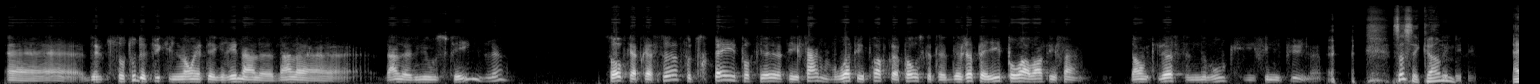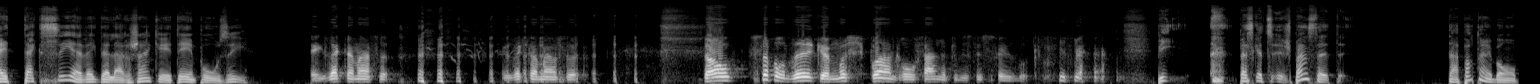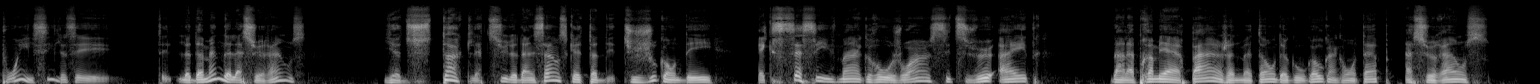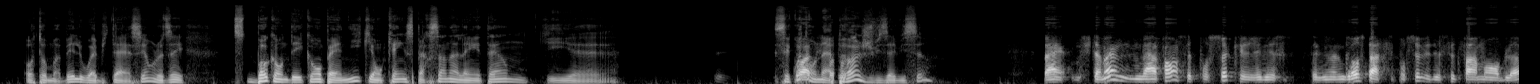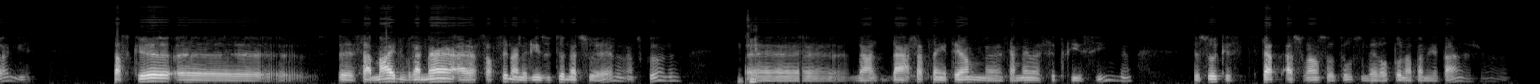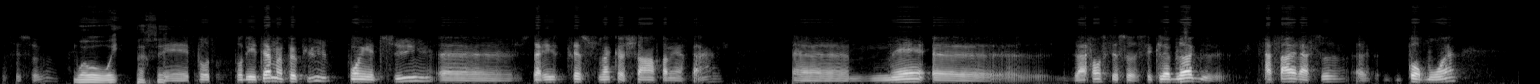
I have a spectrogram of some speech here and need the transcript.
Euh, surtout depuis qu'ils l'ont intégré dans le dans la dans le newsfeed. Là. Sauf qu'après ça, il faut que tu payes pour que tes fans voient tes propres posts que tu as déjà payé pour avoir tes fans. Donc là, c'est une roue qui finit plus. Là. ça, c'est comme être taxé avec de l'argent qui a été imposé. Exactement ça. Exactement ça. Donc, tout ça pour dire que moi, je suis pas un gros fan de publicité sur Facebook. Puis, parce que je pense que tu apportes un bon point ici. Là, c'est, le domaine de l'assurance, il y a du stock là-dessus, dans le sens que tu joues contre des excessivement gros joueurs si tu veux être dans la première page, admettons, de Google quand on tape assurance automobile ou habitation. Je veux dire, tu te bats contre des compagnies qui ont 15 personnes à l'interne qui. Euh, c'est quoi ton approche vis-à-vis ça? Ben, justement, fond, c'est pour ça que j'ai c'est une grosse partie pour ça que j'ai décidé de faire mon blog. Parce que euh, ça m'aide vraiment à sortir dans les résultats naturels, en tout cas. Euh, dans, certains termes quand même assez précis. C'est sûr que tu tapes assurance auto, tu ne verras pas la première page, ça c'est sûr. Oui, oui, oui, parfait. Pour, pour des termes un peu plus pointus, euh, ça arrive très souvent que je sors en première page. Euh, mais euh, la fond, c'est ça. C'est que le blog, ça sert à ça. Euh, pour moi,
